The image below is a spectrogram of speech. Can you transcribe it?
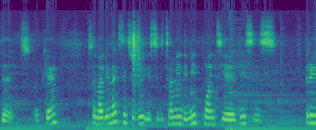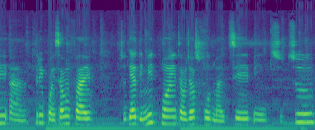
depth okay? So now the next thing to do is to determine the midpoint here. This is 3 um, and 3.75 to get the midpoint I'll just fold my tape into two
